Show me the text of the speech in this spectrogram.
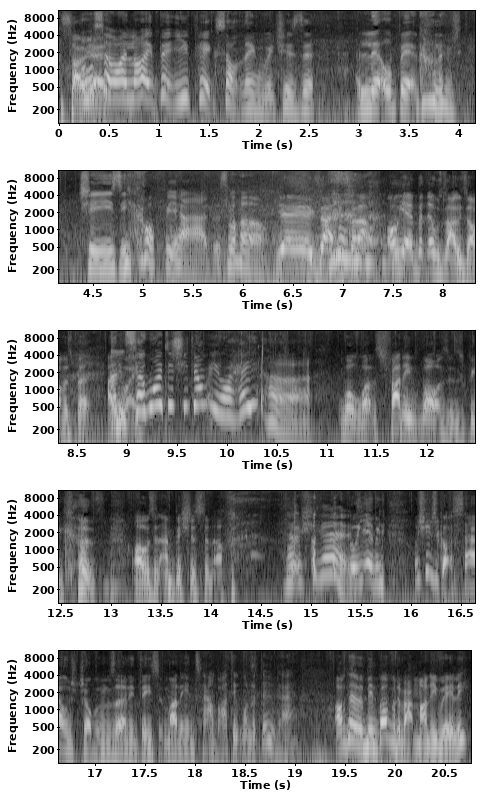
So also, yeah. I like that you picked something which is a, a little bit kind of cheesy coffee ad as well. yeah, yeah, exactly. So that, oh yeah, but there was loads of us. But anyway, And so, why did she dump you? I hate her. well, what's funny was it was because I wasn't ambitious enough. Is that she did? Well, yeah, well, she just got a sales job and was earning decent money in town, but I didn't want to do that. I've never been bothered about money, really.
